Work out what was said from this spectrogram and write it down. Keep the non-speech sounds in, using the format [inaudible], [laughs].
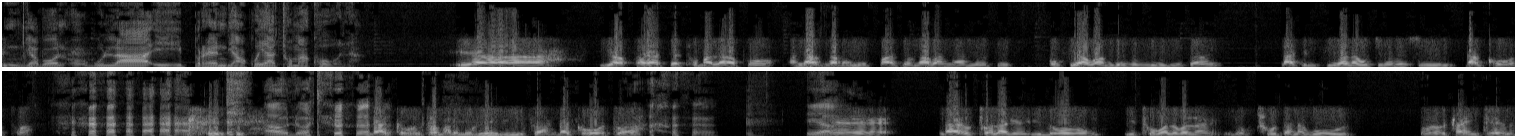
[laughs] Ngiyabona kula i-brand yakho yathoma khona. Ya you are fired yathoma lapho. Angazi ngaba nebhado ngaba nani ukuthi ukufika kwami kwezokulingisa ngathi ngifika naku-generation ngaqothwa [laughs] awu no ngaqothwa mara ngokulingisa ngaqothwa [laughs] yeah eh ngayokuthola-ke ilo ithuba lobana ngiyokuchuda naku clientele.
